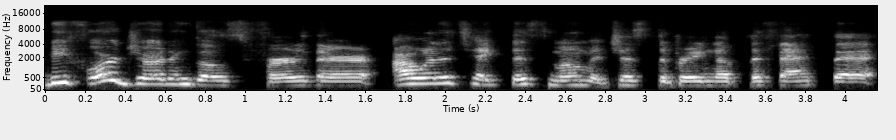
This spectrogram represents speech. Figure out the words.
Before Jordan goes further, I want to take this moment just to bring up the fact that,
